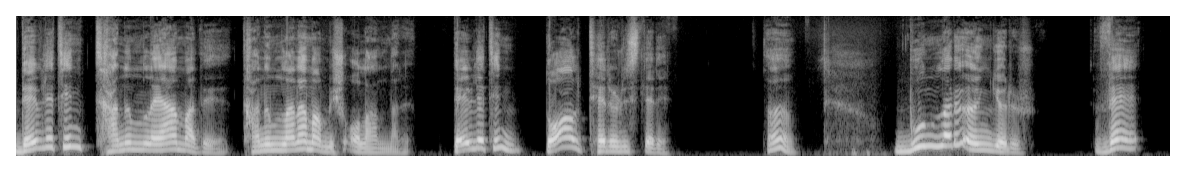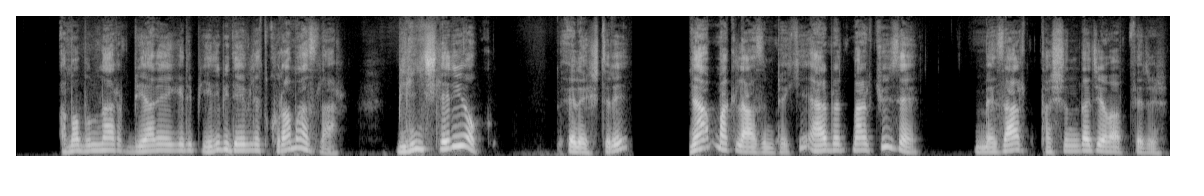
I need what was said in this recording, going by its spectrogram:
Devletin tanımlayamadığı, tanımlanamamış olanları, devletin doğal teröristleri. Tamam? Bunları öngörür ve ama bunlar bir araya gelip yeni bir devlet kuramazlar. Bilinçleri yok eleştiri. Ne yapmak lazım peki? Herbert Marcuse mezar taşında cevap verir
